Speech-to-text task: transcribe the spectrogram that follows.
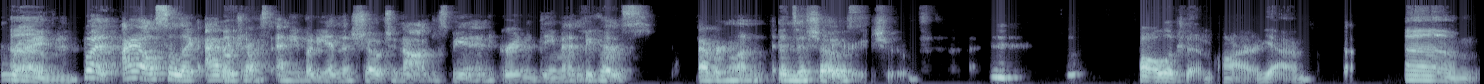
right. Um, but I also like I don't trust anybody in the show to not just be an integrated demon because everyone in the show very true. All of them are, yeah. Um,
